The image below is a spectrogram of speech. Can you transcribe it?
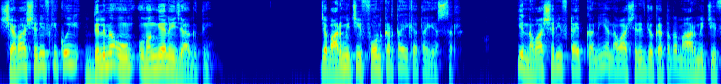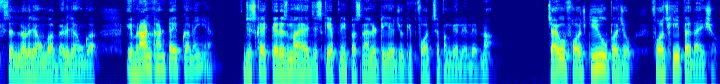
शहबाज शरीफ की कोई दिल में उमंगे नहीं जागती। जब आर्मी चीफ फ़ोन करता है कहता है, यस, सर। ये नवाज़ शरीफ टाइप का नहीं है। नवाज़ शरीफ जो कहता था, मैं आर्मी चीफ से लड़ जाऊँगा बैठ जाऊँगा। इमरान खान टाइप का नहीं है, जिसका एक करिश्मा है, जिसकी अपनी पर्सनैलिटी है, जो कि फौज से पंगे ले लेना चाहे वो फौज की उपज हो फौज की पैदाइश हो।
